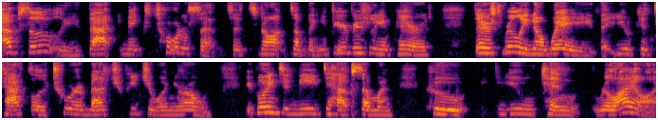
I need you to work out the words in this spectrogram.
absolutely that makes total sense. It's not something, if you're visually impaired, there's really no way that you can tackle a tour of Machu Picchu on your own. You're going to need to have someone who you can rely on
